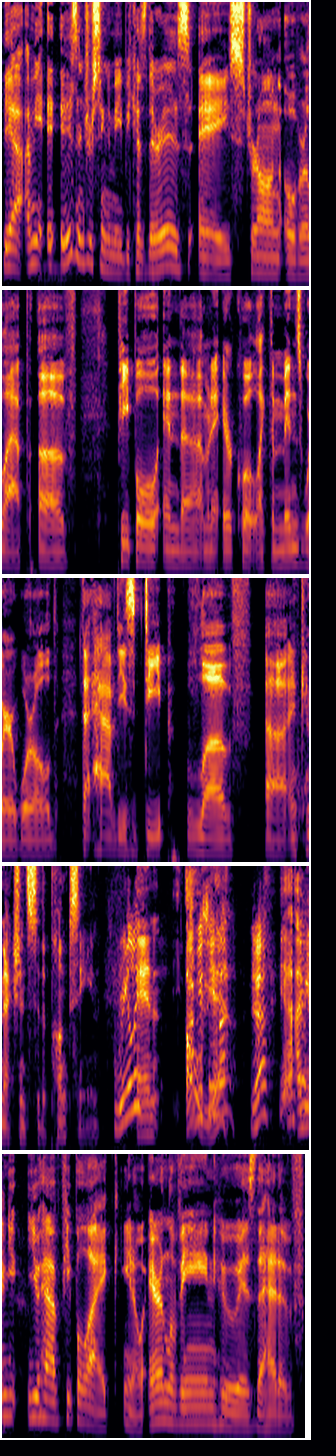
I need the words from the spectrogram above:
Yeah, I mean, it, it is interesting to me because there is a strong overlap of people in the, I'm going to air quote, like the menswear world that have these deep love uh, and connections to the punk scene. Really? And, oh, yeah. that? Yeah. Yeah, I mean, you, you have people like, you know, Aaron Levine, who is the head of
